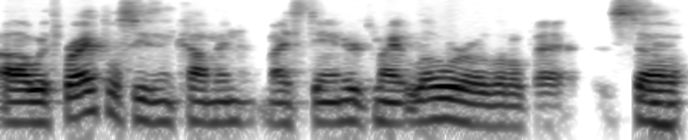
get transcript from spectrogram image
uh, with rifle season coming, my standards might lower a little bit. So,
